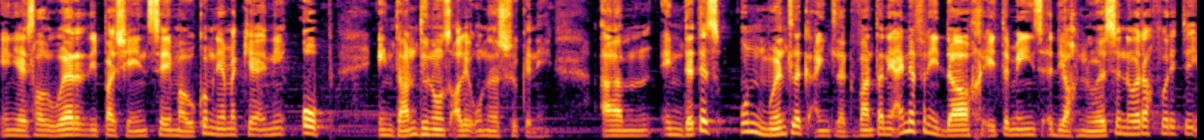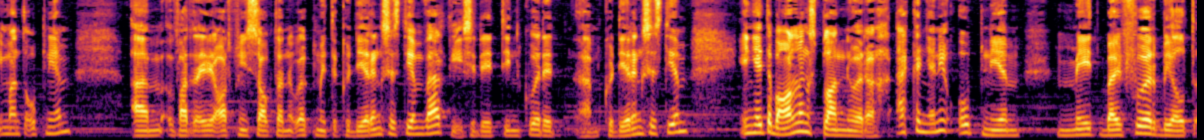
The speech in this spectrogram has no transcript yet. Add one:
en jy sal hoor die pasiënt sê, "Maar hoekom neem ek jou nie op en dan doen ons al die ondersoeke nie?" Um en dit is onmoontlik eintlik want aan die einde van die dag het 'n mens 'n diagnose nodig voordat jy iemand opneem. Um wat uit die aard van die saak dan ook met 'n koderingsstelsel werk, die ICD-10 kode um koderingsstelsel en jy het 'n behandelingsplan nodig. Ek kan jou nie opneem met byvoorbeeld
